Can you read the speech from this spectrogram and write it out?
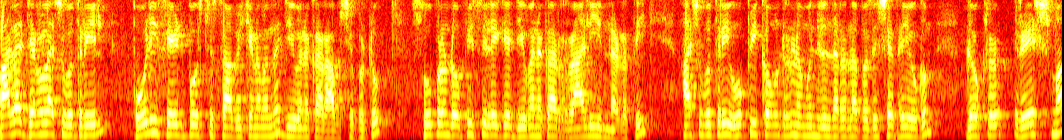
പല ജനറൽ ആശുപത്രിയിൽ പോലീസ് എയ്ഡ് പോസ്റ്റ് സ്ഥാപിക്കണമെന്ന് ജീവനക്കാർ ആവശ്യപ്പെട്ടു. സൂപ്രണ്ട് ഓഫീസിലേക്ക് ജീവനക്കാർ റാലിയും നടത്തി. ആശുപത്രി ഒ പി കൗണ്ടറിന് മുന്നിൽ നടന്ന പ്രതിഷേധ യോഗം ഡോക്ടർ രേഷ്മ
